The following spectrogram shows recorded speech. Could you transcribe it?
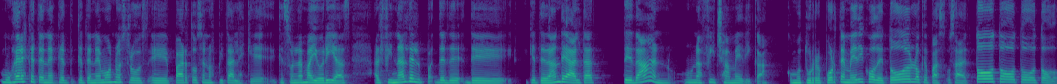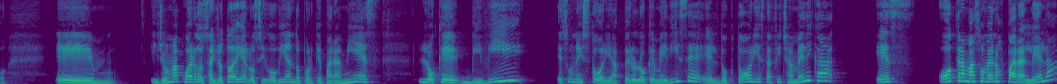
mujeres que, que, tenemos nuestros eh, partos en hospitales, que, son las mayorías, al final del, de, que te dan de alta, te dan una ficha médica, como tu reporte médico de todo lo que pasa, o sea, todo, todo, todo, todo. Em, Y yo me acuerdo, o sea, yo todavía lo sigo viendo porque para mí es lo que viví es una historia, pero lo que me dice el doctor y esta ficha médica es otra más o menos paralela,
